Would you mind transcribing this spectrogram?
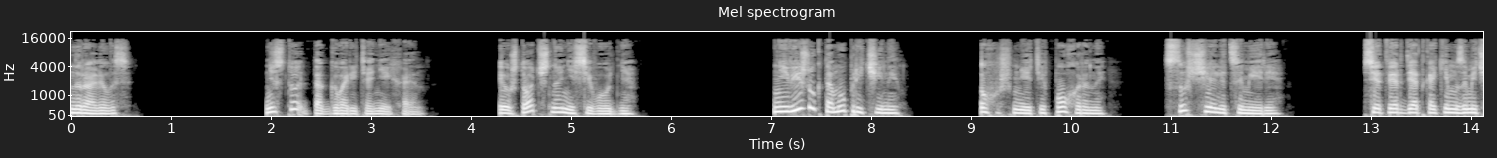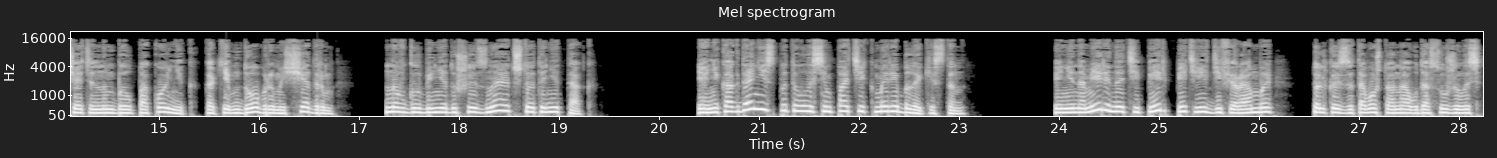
нравилась. Не стоит так говорить о ней, Хэн. И уж точно не сегодня. Не вижу к тому причины. Ох уж мне эти похороны. Сущее лицемерие. Все твердят, каким замечательным был покойник, каким добрым и щедрым, но в глубине души знают, что это не так. Я никогда не испытывала симпатии к Мэри Блэкистон и не намерена теперь петь ей дифирамбы только из-за того, что она удосужилась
